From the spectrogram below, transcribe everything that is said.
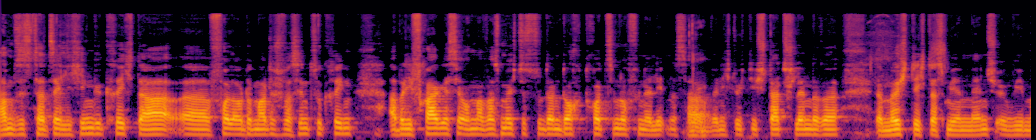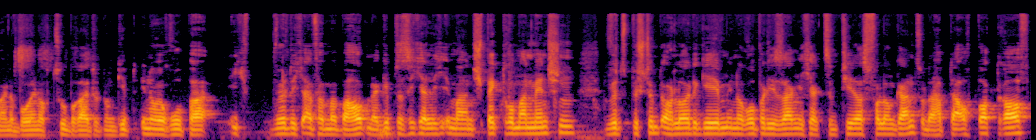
haben sie es tatsächlich hingekriegt, da äh, vollautomatisch was hinzukriegen. Aber die Frage ist ja auch mal, was möchtest du dann doch trotzdem noch für ein Erlebnis haben? Ja. Wenn ich durch die Stadt schlendere, dann möchte ich, dass mir ein Mensch irgendwie meine Bowl noch zubereitet und gibt in Europa. Ich würde ich einfach mal behaupten. Da gibt es sicherlich immer ein Spektrum an Menschen. Wird es bestimmt auch Leute geben in Europa, die sagen, ich akzeptiere das voll und ganz oder habe da auch Bock drauf.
